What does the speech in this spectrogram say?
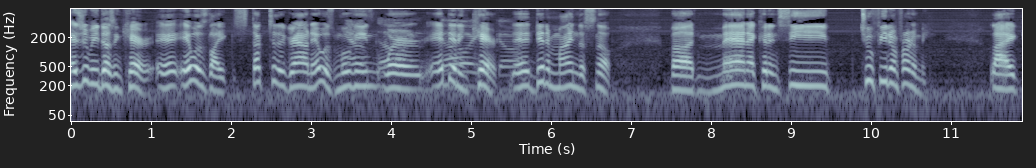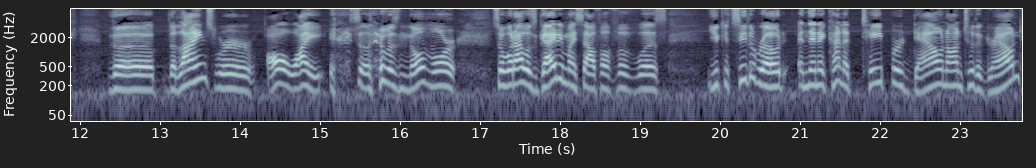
SUV doesn't care. It, it was like stuck to the ground. It was moving where it didn't care. It didn't mind the snow. But man, I couldn't see two feet in front of me. Like the the lines were all white, so there was no more. So what I was guiding myself off of was you could see the road and then it kind of tapered down onto the ground.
